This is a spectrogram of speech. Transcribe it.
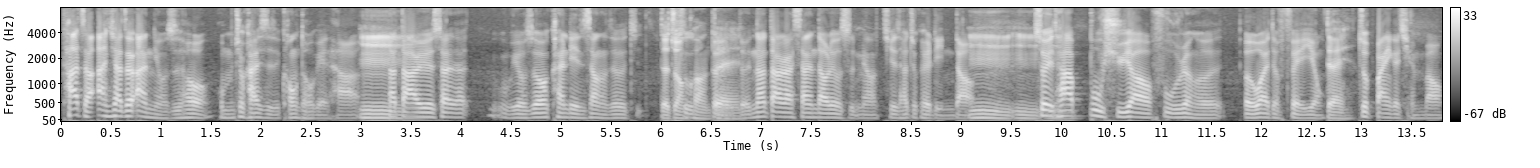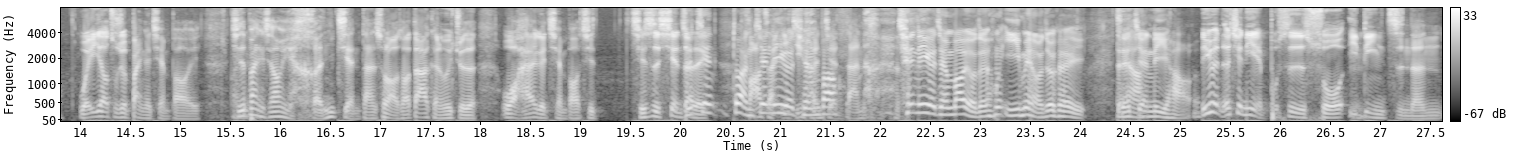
他只要按下这个按钮之后，我们就开始空投给他。嗯那大约三，有时候看链上的这个的状况，对对，那大概三到六十秒，其实他就可以领到，嗯嗯，所以他不需要付任何额外的费用，对就办一个钱包。唯一要做就办一个钱包而已。其实办一个钱包也很简单，说老实话，大家可能会觉得哇，还有一个钱包，其实其实现在就的建立一个展已经很钱包简，单了。建立一个钱包，有的用 email 就可以直接建立好了。因为而且你也不是说一定只能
